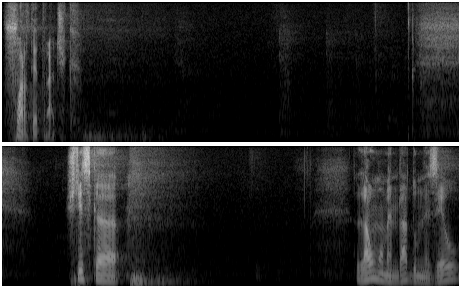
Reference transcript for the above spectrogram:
foarte tragic. Știți că la un moment dat Dumnezeu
